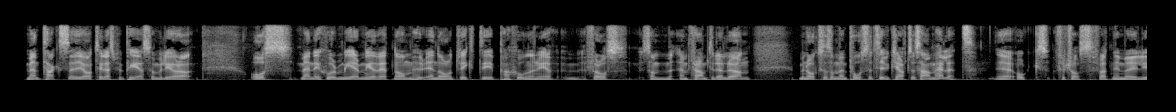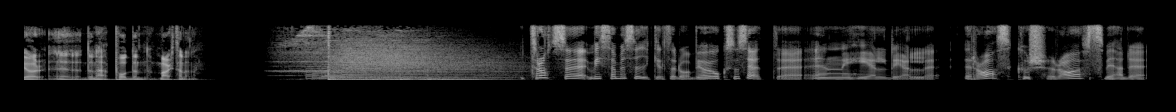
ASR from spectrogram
men tack säger jag till SPP som vill göra oss människor mer medvetna om hur enormt viktig pensionen är för oss som en framtida lön, men också som en positiv kraft i samhället eh, och förstås för att ni möjliggör eh, den här podden Marknaden. Trots vissa besvikelser då, vi har ju också sett en hel del ras, kursras. Vi hade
